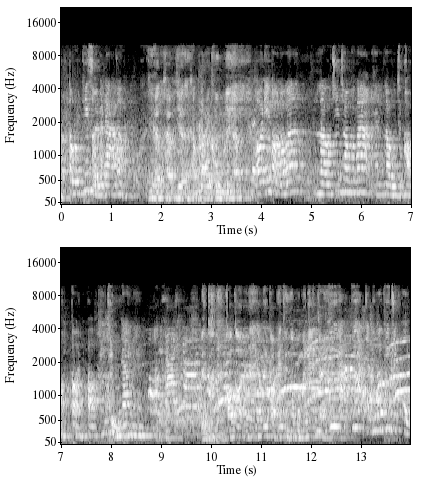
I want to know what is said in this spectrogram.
ครับตกลงพี่สวยกว่าดาเปล่าเยอะครับเยอะครับลายคุ้มเลยครับวันนี้บอกแล้วว่าเราชื่นชอบมากๆนะคะเราจะขอกอดป๊อปให้ถึงได้ไหมคะเดี๋ยวขอก่อนได้ครับไปก่อนให้ถึงกับผมไม่แน่ใจพี่อยากพี่อยากจะรู้ว่าพี่จะโอบ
